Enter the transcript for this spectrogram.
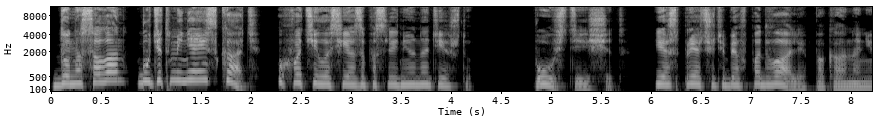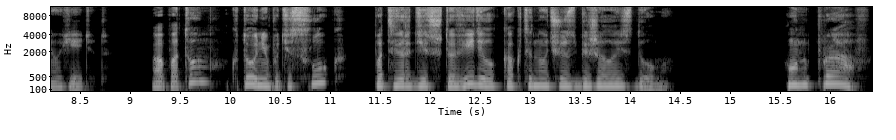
«Дона Салан будет меня искать!» — ухватилась я за последнюю надежду. «Пусть ищет. Я спрячу тебя в подвале, пока она не уедет. А потом кто-нибудь из слуг подтвердит, что видел, как ты ночью сбежала из дома. Он прав.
